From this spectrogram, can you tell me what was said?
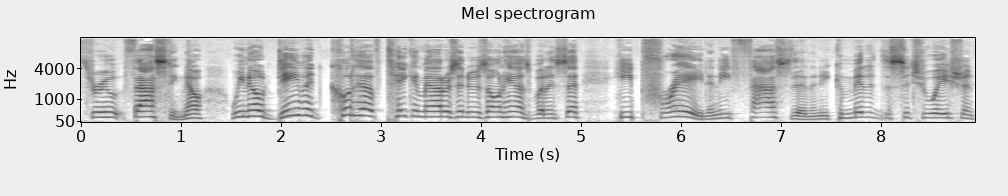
through fasting. Now, we know David could have taken matters into his own hands, but instead he prayed and he fasted and he committed the situation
